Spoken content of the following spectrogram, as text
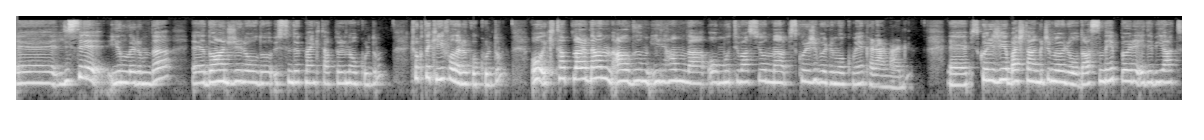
Ee, lise yıllarımda e, Doğan Cüceloğlu, Üstün Dökmen kitaplarını okurdum. Çok da keyif alarak okurdum. O kitaplardan aldığım ilhamla, o motivasyonla psikoloji bölümü okumaya karar verdim. Ee, psikolojiye başlangıcım öyle oldu. Aslında hep böyle edebiyat,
